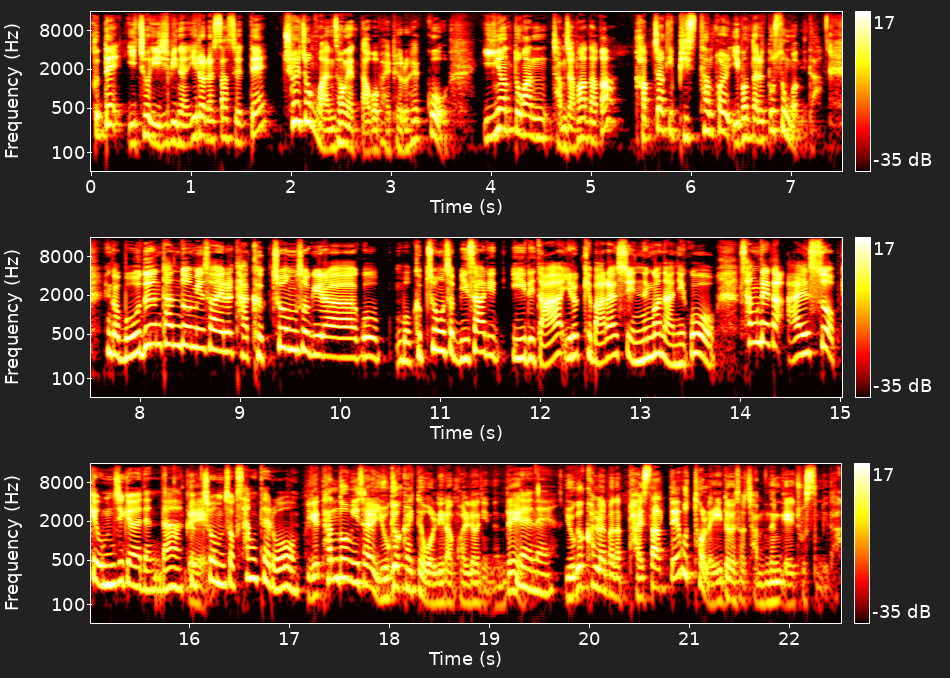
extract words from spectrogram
그때 2022년 1월에 쐈을 때 최종 완성했다고 발표를 했고 2년 동안 잠잠하다가 갑자기 비슷한 걸 이번 달에 또 쏜 겁니다. 그러니까 모든 탄도 미사일을 다 극초음속이라고 뭐 극초음속 미사일이다 이렇게 말할 수 있는 건 아니고 상대가 알 수 없게 움직여야 된다. 네. 극초음속 상태로. 이게 탄도 미사일 요격할 때 원리랑 관련이 있는데 네네. 요격하려면 발사 때부터 레이더에서 잡는 게 좋습니다.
